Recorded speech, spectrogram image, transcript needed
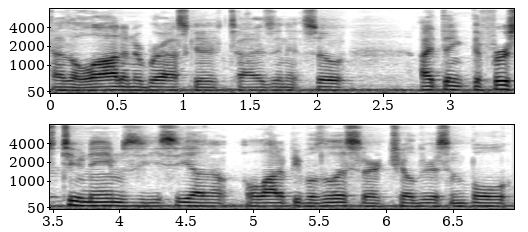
has a lot of Nebraska ties in it. So I think the first two names you see on a, a lot of people's lists are Childress and Bolt,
